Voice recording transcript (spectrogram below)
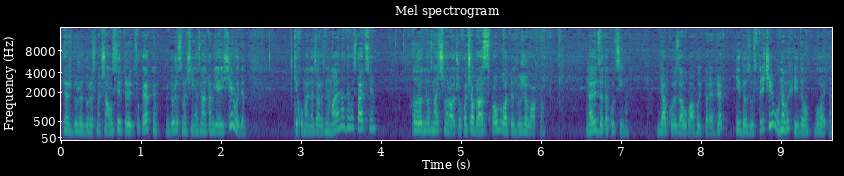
Теж дуже-дуже смачна. Усі три цукерки дуже смачні. Я знаю, там є ще види. Тих у мене зараз немає на дегустації. Але однозначно раджу, хоча б раз спробувати дуже варто. Навіть за таку ціну. Дякую за увагу і перегляд. І до зустрічі у нових відео. Бувайте!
